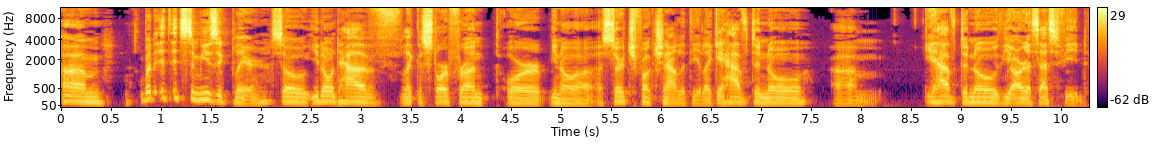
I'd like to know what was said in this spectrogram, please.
Um, but it, it's a music player, so you don't have like a storefront or you know a, a search functionality. Like you have to know, um, you have to know the RSS feed.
